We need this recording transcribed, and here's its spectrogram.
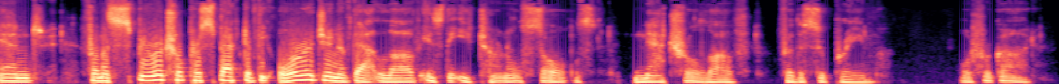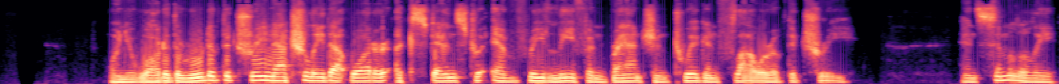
And from a spiritual perspective, the origin of that love is the eternal soul's natural love for the Supreme or for God. When you water the root of the tree, naturally that water extends to every leaf and branch and twig and flower of the tree. And similarly,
